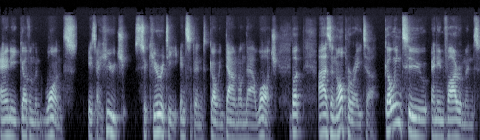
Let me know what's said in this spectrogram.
any government wants is a huge security incident going down on their watch. But as an operator, going to an environment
